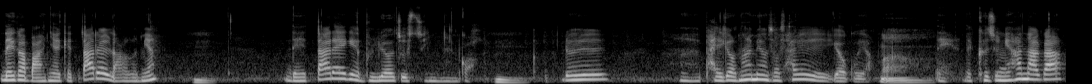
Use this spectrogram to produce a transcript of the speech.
내가 만약에 딸을 낳으면 음. 내 딸에게 물려줄 수 있는 음. 거를 어, 발견하면서 살려고요. 아. 네, 근데 그 중에 하나가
